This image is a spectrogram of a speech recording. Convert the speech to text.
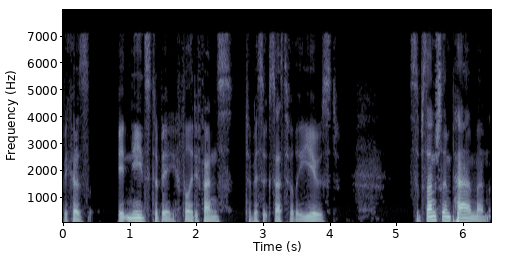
Because it needs to be for the defence to be successfully used. Substantial impairment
